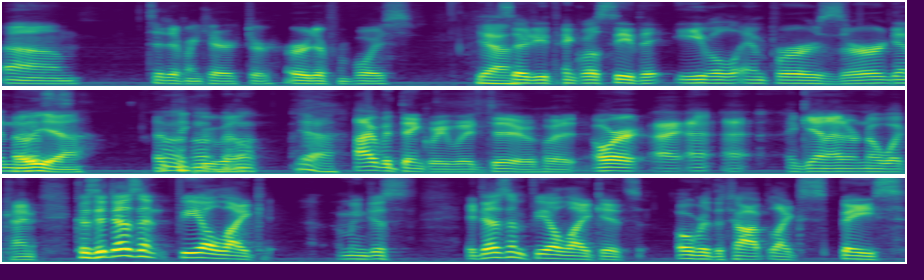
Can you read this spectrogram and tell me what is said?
um, to a different character or a different voice. Yeah. So do you think we'll see the evil Emperor Zurg in this? Oh yeah, I think we will. yeah. I would think we would too, but or I, I, I again, I don't know what kind because it doesn't feel like. I mean, just it doesn't feel like it's over the top like space.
